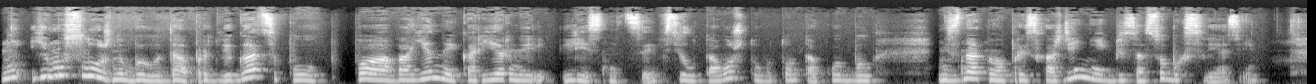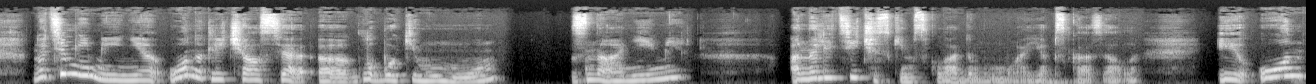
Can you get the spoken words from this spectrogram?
Ну, ему сложно было, да, продвигаться по, по военной карьерной лестнице в силу того, что вот он такой был незнатного происхождения и без особых связей. Но, тем не менее, он отличался э, глубоким умом, знаниями, аналитическим складом ума, я бы сказала. И он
